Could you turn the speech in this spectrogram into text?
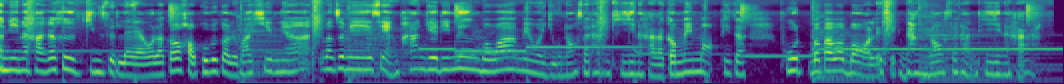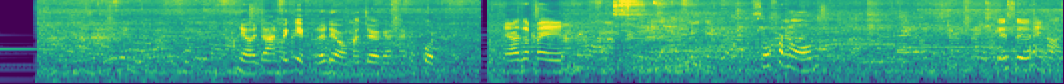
อันนี้นะคะก็คือกินเสร็จแล้วแล้วก็ขอพูดไปก่อนเลยว่าคลิปนี้มันจะมีเสียงพากย์เยอะนิดนึงเพราะว่าเมลอะอยู่นอกสถานที่นะคะ แล้วก็ไม่เหมาะที่จะพูดบ้าๆบอๆเลยเสียงดังนอกสถานที่นะคะ เดี๋ยวอาจารย์ไปเก็บแล้วเดี๋ยวมาเจอกันนะทุกคนเดี๋ยวเราจะไปซื้อขนมเดี๋ยวซื้อให้หน่อย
